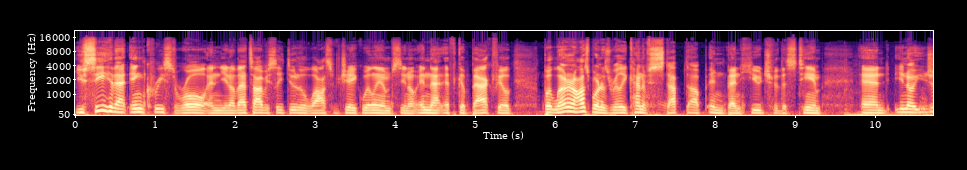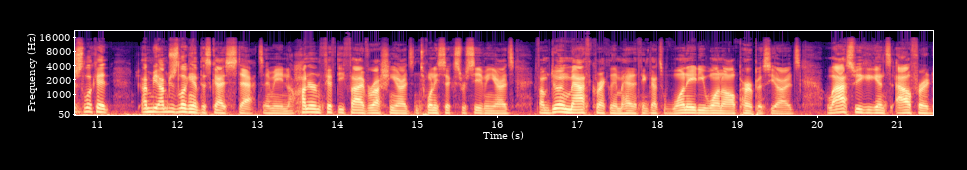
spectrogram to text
you see that increased role, and you know that's obviously due to the loss of Jake Williams, you know, in that Ithaca backfield. But Leonard Osborne has really kind of stepped up and been huge for this team. And you know, you just look at I mean, I'm just looking at this guy's stats. I mean, 155 rushing yards and 26 receiving yards. If I'm doing math correctly in my head, I think that's 181 all-purpose yards. Last week against Alfred,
